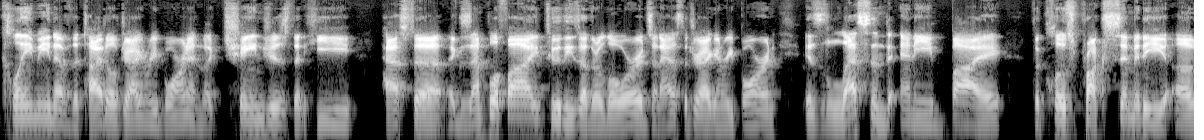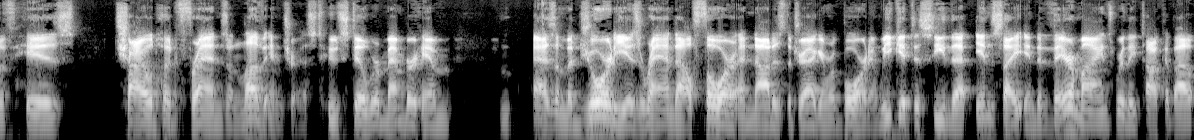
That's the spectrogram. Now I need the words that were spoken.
claiming of the title of Dragon Reborn and the changes that he has to exemplify to these other lords and as the Dragon Reborn is lessened any by the close proximity of his childhood friends and love interest who still remember him as a majority as Rand al'Thor and not as the Dragon Reborn. And we get to see that insight into their minds where they talk about,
